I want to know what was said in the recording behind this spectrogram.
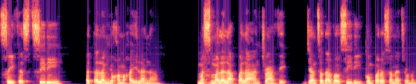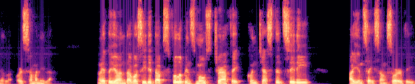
safest city, at alam nyo kamakailan ha, mas malala pala ang traffic dyan sa Davao City kumpara sa Metro Manila or sa Manila. Ito yon Davao City tops Philippines most traffic, congested city, ayon sa isang survey.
